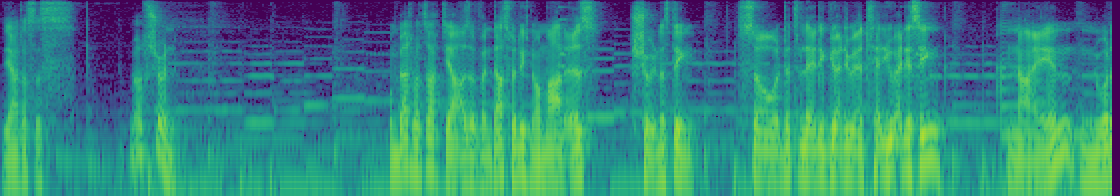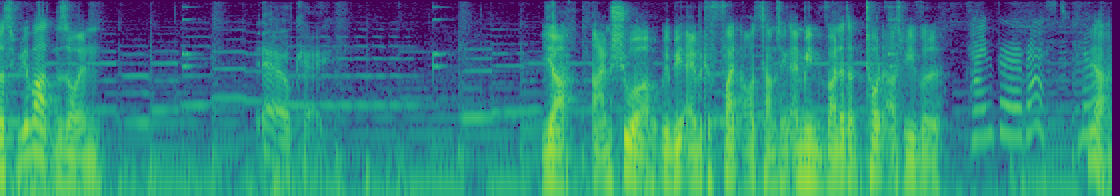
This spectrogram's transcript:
Ja, das ist, das ist schön. Und Bertolt sagt, ja, also wenn das für dich normal ist, schönes Ding. So, did the lady graduate tell you anything? Nein, nur, dass wir warten sollen. Yeah, okay. Ja, I'm sure we'll be able to find out something. I mean, Valletta told us we will. Time for a rest. No? Ja,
